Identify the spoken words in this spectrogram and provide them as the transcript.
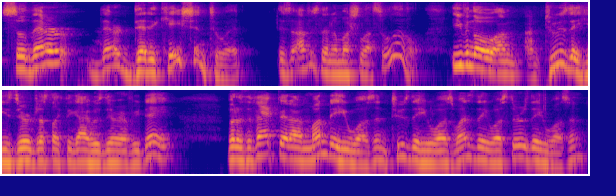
So their their dedication to it is obviously on a much lesser level. Even though on, on Tuesday he's there just like the guy who's there every day, but if the fact that on Monday he wasn't, Tuesday he was, Wednesday he was, Thursday he wasn't,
